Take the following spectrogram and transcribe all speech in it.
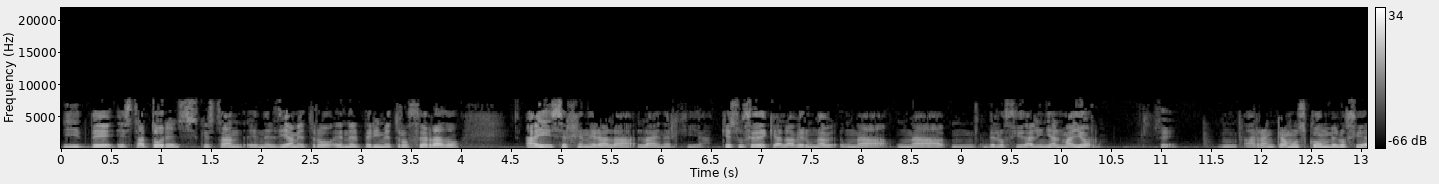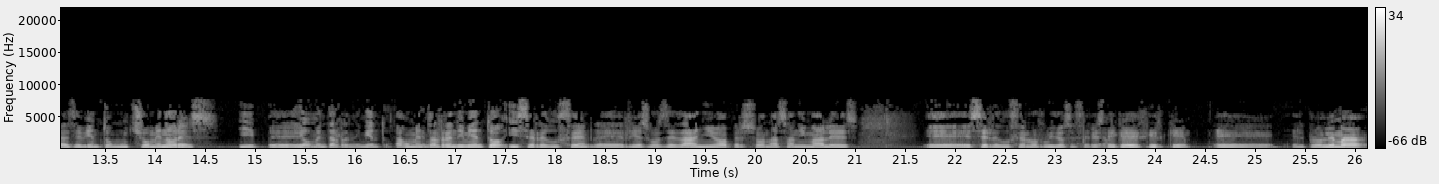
y de estatores que están en el diámetro, en el perímetro cerrado, ahí se genera la, energía. ¿Qué sucede? Que al haber una, mm, velocidad lineal mayor, mm, arrancamos con velocidades de viento mucho menores y, eh, aumenta el rendimiento. Aumenta el rendimiento y se reducen eh, riesgos de daño a personas, animales, eh, se reducen los ruidos, etc. Es que hay que decir que el problema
